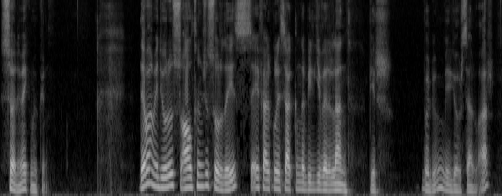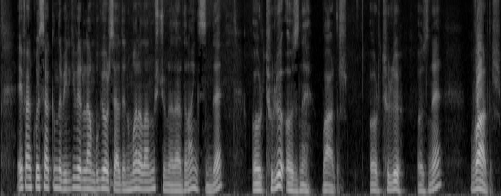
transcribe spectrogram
söylemek mümkün. Devam ediyoruz. Altıncı sorudayız. Eyfel Kulesi hakkında bilgi verilen bir bölüm, bir görsel var. Eyfel Kulesi hakkında bilgi verilen bu görselde numaralanmış cümlelerden hangisinde örtülü özne vardır? Örtülü özne vardır.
